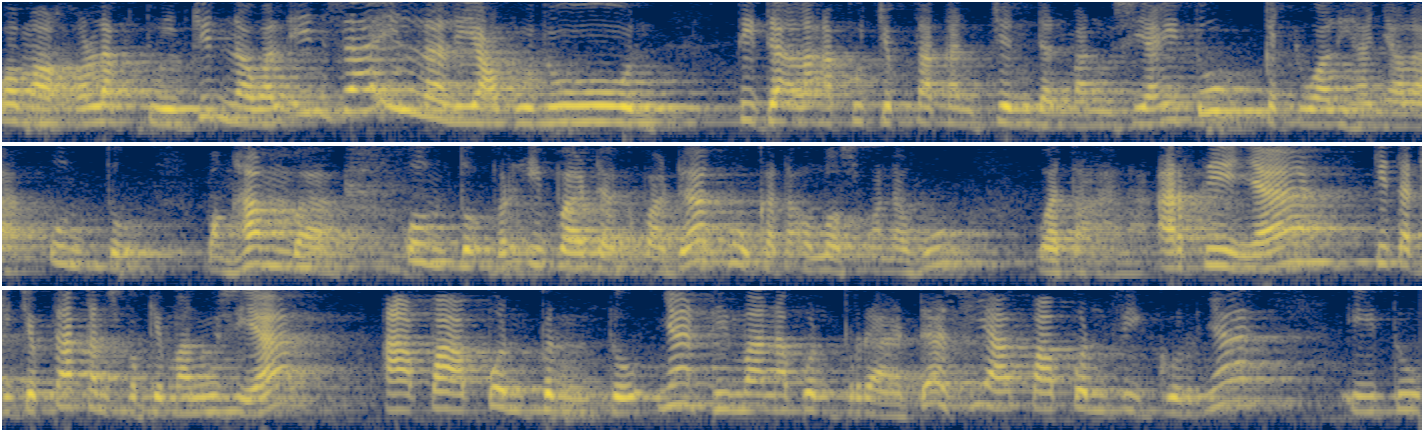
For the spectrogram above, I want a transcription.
"Wa ma khalaqtul jinna wal insa illa liya'budun." Tidaklah aku ciptakan jin dan manusia itu kecuali hanyalah untuk menghamba, untuk beribadah kepadaku kata Allah Subhanahu wa taala. Artinya kita diciptakan sebagai manusia apa pun bentuknya di mana pun berada siapa pun figurnya itu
